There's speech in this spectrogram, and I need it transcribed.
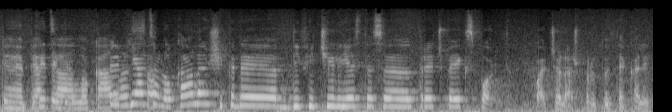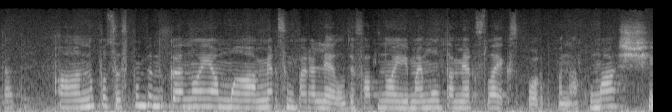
Pe Cât de piața greu? locală? Pe piața sau? locală și cât de dificil este să treci pe export. cu același produs de calitate? Uh, nu pot să spun pentru că noi am uh, mers în paralel. De fapt, noi mai mult am mers la export până acum și...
